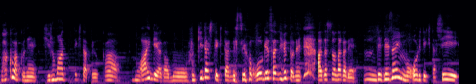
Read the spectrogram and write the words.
うワクワクね広まってきたというかもうアイデアがもう吹き出してきたんですよ 大げさに言うとね私の中で。うん、でデザインも降りてきたし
